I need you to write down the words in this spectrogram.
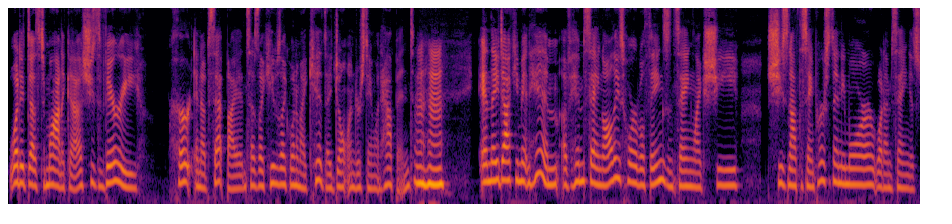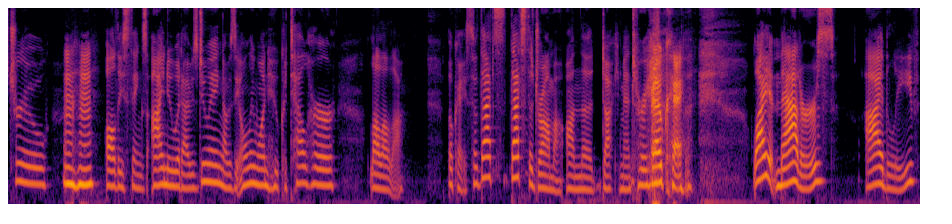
what it does to Monica. She's very hurt and upset by it and says like he was like one of my kids. I don't understand what happened. Mm-hmm. And they document him of him saying all these horrible things and saying like she she's not the same person anymore. What I'm saying is true. Mm-hmm. All these things. I knew what I was doing. I was the only one who could tell her. La la la. Okay, so that's that's the drama on the documentary Okay. why it matters, I believe,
